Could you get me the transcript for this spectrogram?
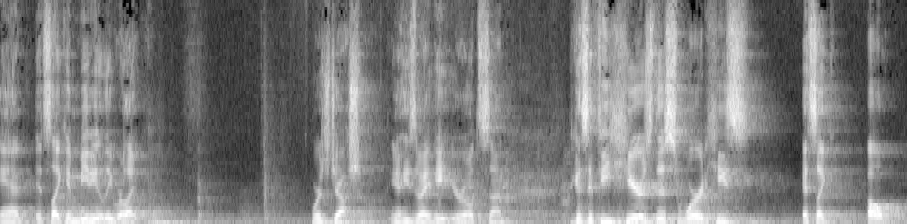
And it's like immediately we're like, where's Joshua? You know, he's my eight year old son. Because if he hears this word, he's, it's like, oh,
